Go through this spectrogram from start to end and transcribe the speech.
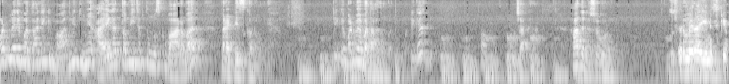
बट मेरे बताने के बाद भी तुम्हें आएगा तभी जब तुम उसको बार बार प्रैक्टिस करोगे। ठीक है बट मैं बता दूँगा तुमको ठीक है? चलेगा हाँ दिनेश बोलो। सर मेरा इनस्केप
